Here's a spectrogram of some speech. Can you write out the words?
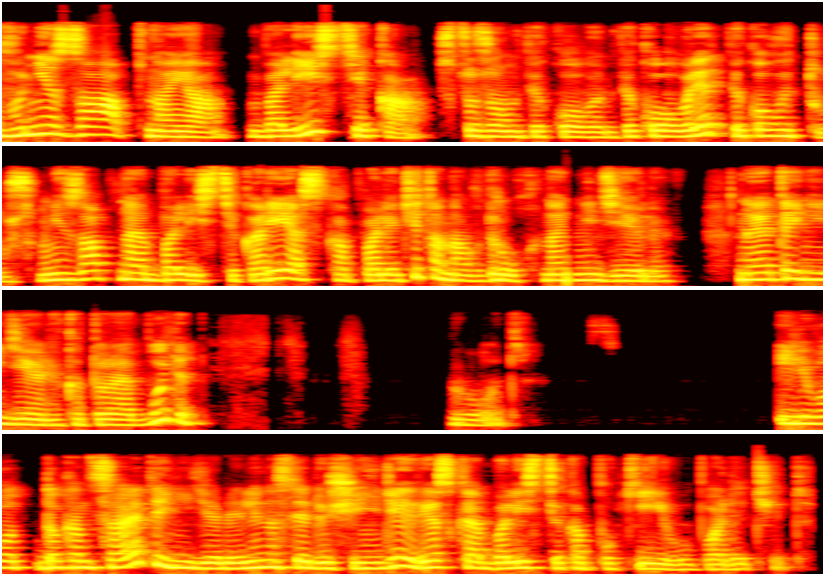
Внезапная баллистика с тузом пиковым. Пиковый валет, пиковый туз. Внезапная баллистика. Резко полетит она вдруг на неделе. На этой неделе, которая будет. Вот. Или вот до конца этой недели, или на следующей неделе резкая баллистика по Киеву полетит.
